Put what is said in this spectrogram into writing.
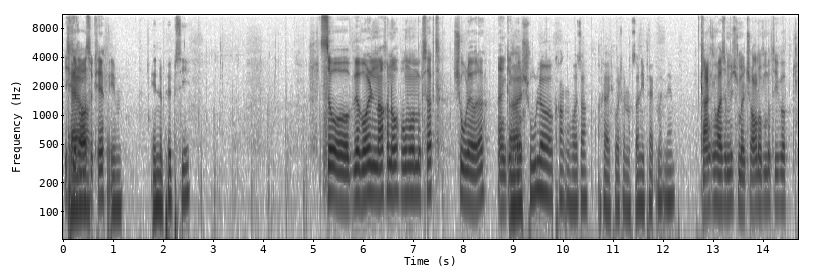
Ich Ja, geh ja. raus, okay? Eben. In eine Pipsi. So, wir wollen nachher noch, wo haben wir gesagt? Schule, oder? Eigentlich Äh. Schule, Krankenhäuser. Ach ja, ich wollte noch Sunnypack mitnehmen. Krankenhäuser müssen wir mal schauen, ob wir die überhaupt.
